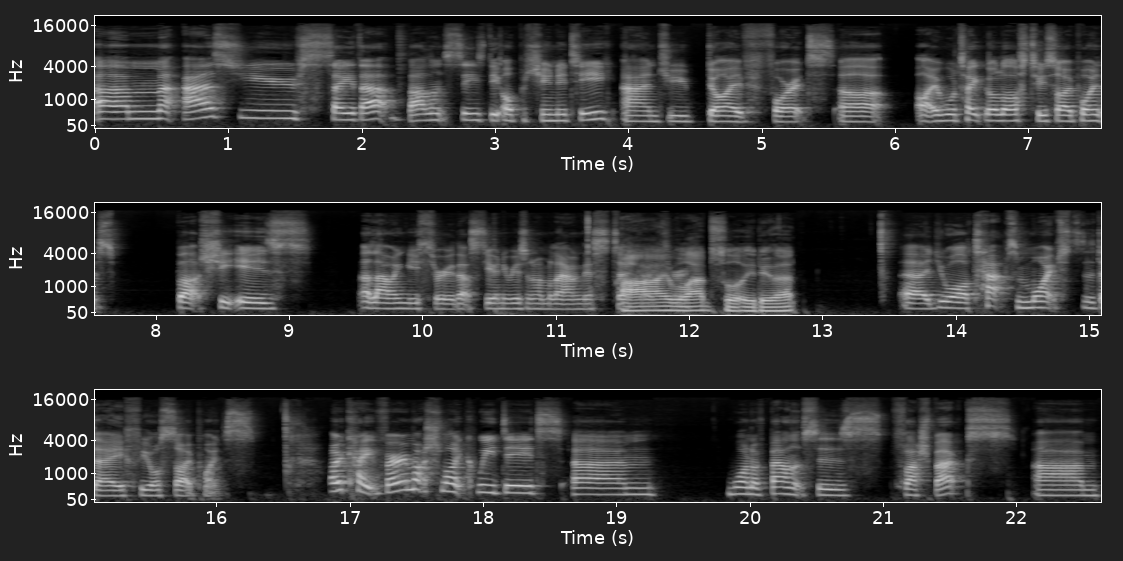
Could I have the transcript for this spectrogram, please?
Um, as you say that, Balance sees the opportunity and you dive for it. Uh, I will take your last two psi points, but she is allowing you through. That's the only reason I'm allowing this to. I will absolutely do that. Uh, you are tapped and wiped today for your psi points. Okay, very much like we did um, one of Balance's flashbacks. Um,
